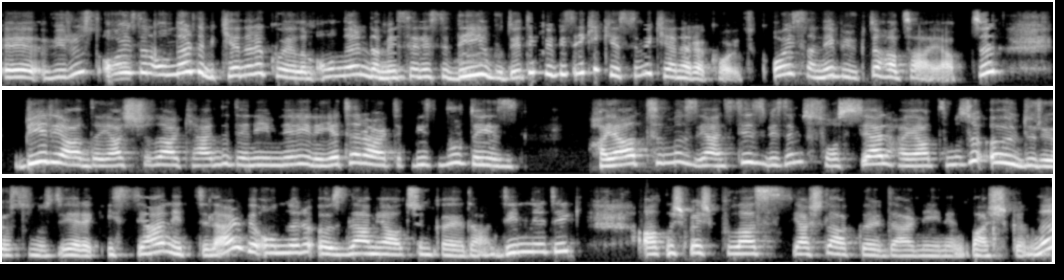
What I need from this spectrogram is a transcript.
e, virüs. O yüzden onları da bir kenara koyalım. Onların da meselesi değil bu dedik ve biz iki kesimi kenara koyduk. Oysa ne büyük de hata yaptık. Bir yanda yaşlılar kendi deneyimleriyle yeter artık biz buradayız hayatımız yani siz bizim sosyal hayatımızı öldürüyorsunuz diyerek isyan ettiler ve onları Özlem Yalçınkaya'dan dinledik. 65 Plus Yaşlı Hakları Derneği'nin başkanı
